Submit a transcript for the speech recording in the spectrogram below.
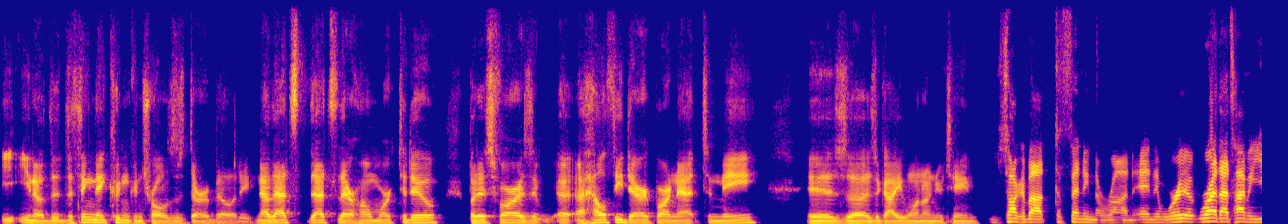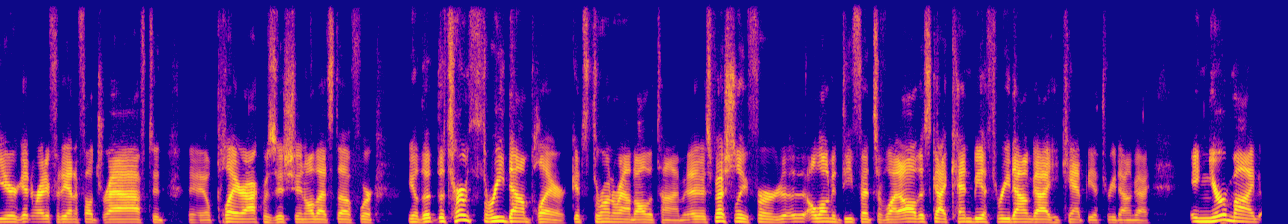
You, know, the, the thing they couldn't control is his durability. Now that's that's their homework to do. But as far as a, a healthy Derek Barnett, to me, is uh, is a guy you want on your team. You talk about defending the run, and we're we're at that time of year, getting ready for the NFL draft and you know, player acquisition, all that stuff. Where you know the, the term three down player gets thrown around all the time especially for uh, along the defensive line oh this guy can be a three down guy he can't be a three down guy in your mind,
